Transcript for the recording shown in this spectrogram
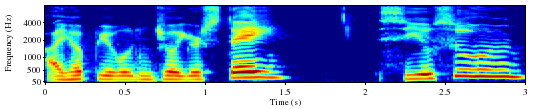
I hope you will enjoy your stay. See you soon.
